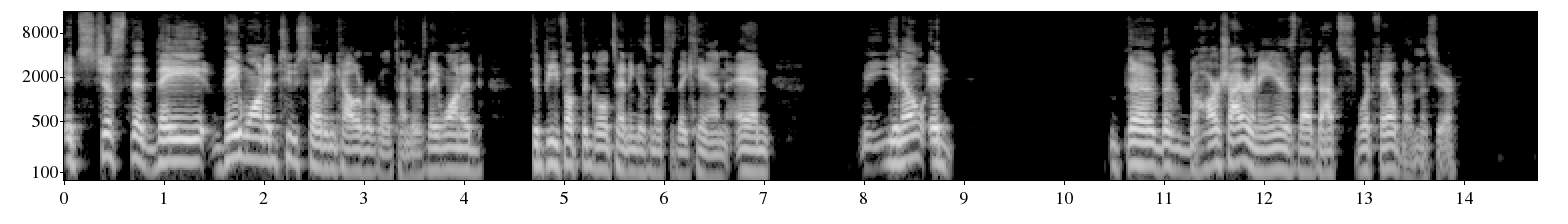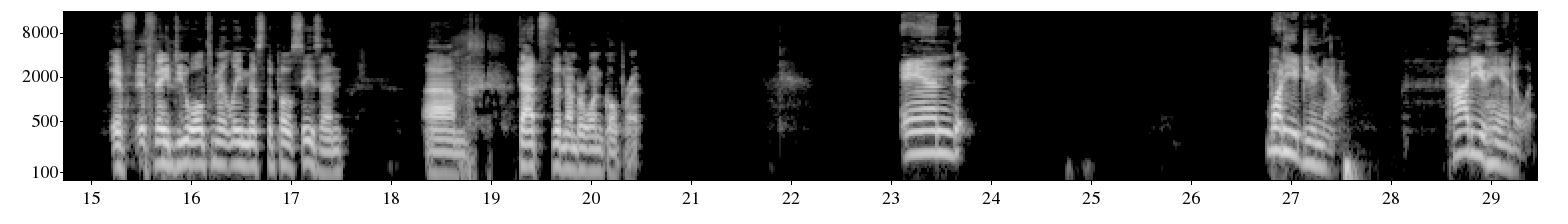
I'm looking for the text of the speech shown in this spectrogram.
it's just that they they wanted two starting caliber goaltenders. They wanted to beef up the goaltending as much as they can and you know it the the the harsh irony is that that's what failed them this year. If if they do ultimately miss the postseason, um, that's the number one culprit. and what do you do now? How do you handle it?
